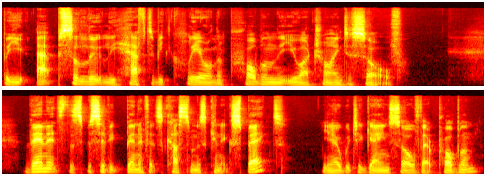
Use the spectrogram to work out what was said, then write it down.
But you absolutely have to be clear on the problem that you are trying to solve. Then it's the specific benefits customers can expect, you know, which again solve that problem.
